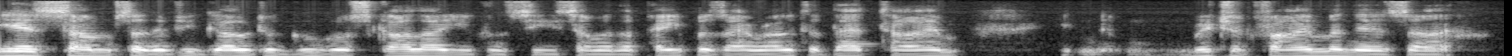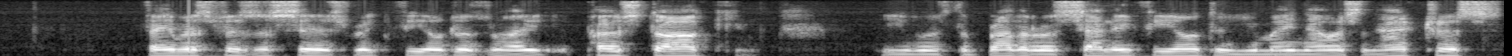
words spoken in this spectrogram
Here's some, so if you go to Google Scholar, you can see some of the papers I wrote at that time. Richard Feynman is a famous physicist. Rick Field was my postdoc. He was the brother of Sally Field, who you may know as an actress.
